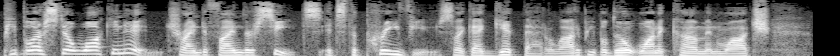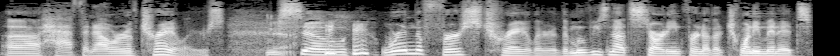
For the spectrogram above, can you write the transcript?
people are still walking in trying to find their seats. It's the previews. Like, I get that. A lot of people don't want to come and watch uh, half an hour of trailers. So, we're in the first trailer. The movie's not starting for another 20 minutes,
